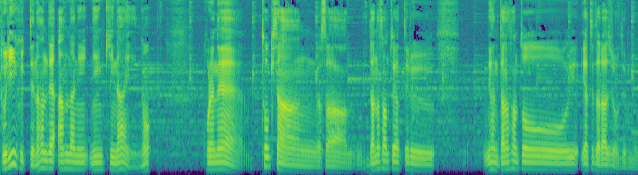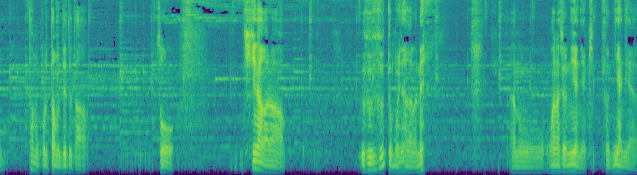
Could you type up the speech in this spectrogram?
ブリーフってなんであんなに人気ないの？これね、トウキさんがさ、旦那さんとやってる、いや旦那さんとやってたラジオでも多分これ多分出てた。そう。聞きながらうふふって思いながらね。あのお話をニヤニヤニヤニヤ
